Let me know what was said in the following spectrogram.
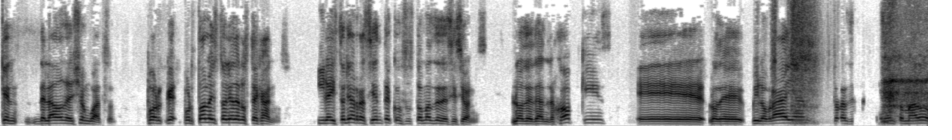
que del lado de Sean Watson, porque por toda la historia de los tejanos y la historia reciente con sus tomas de decisiones. Lo de DeAndre Hopkins, eh, lo de Bill O'Brien, todas las que han tomado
